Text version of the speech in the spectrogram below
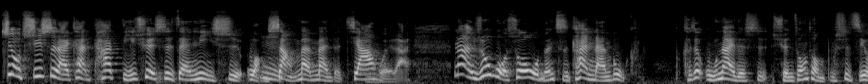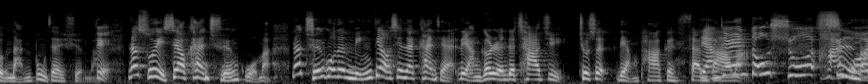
就趋势来看，它的确是在逆势往上慢慢的加回来。那如果说我们只看南部。可是无奈的是，选总统不是只有南部在选嘛？对。那所以是要看全国嘛？那全国的民调现在看起来，两个人的差距就是两趴跟三趴。两个人都输，韩国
